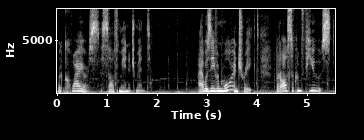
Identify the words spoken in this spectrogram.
requires self management. I was even more intrigued, but also confused.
